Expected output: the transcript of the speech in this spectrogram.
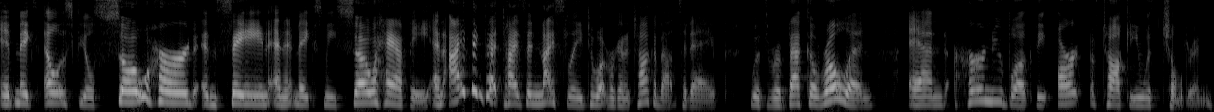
It makes Ellis feel so heard and seen, and it makes me so happy. And I think that ties in nicely to what we're going to talk about today with Rebecca Rolland and her new book, The Art of Talking with Children.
